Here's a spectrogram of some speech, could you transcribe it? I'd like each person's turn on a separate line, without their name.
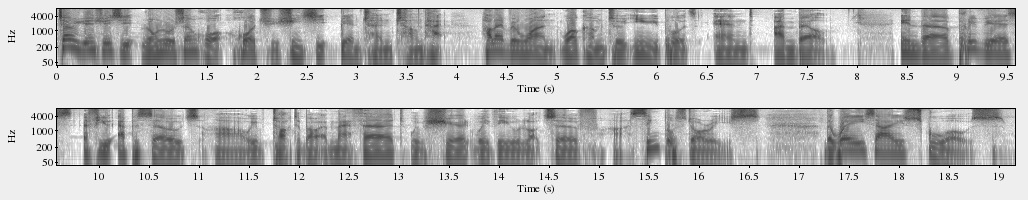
将语言学习融入生活，获取讯息变成常态。Hello everyone, welcome to 英语 铺子 and I'm Bill. In the previous few episodes, uh, we've talked about a method. We've shared with you lots of uh, simple stories. The wayside schools. Uh,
